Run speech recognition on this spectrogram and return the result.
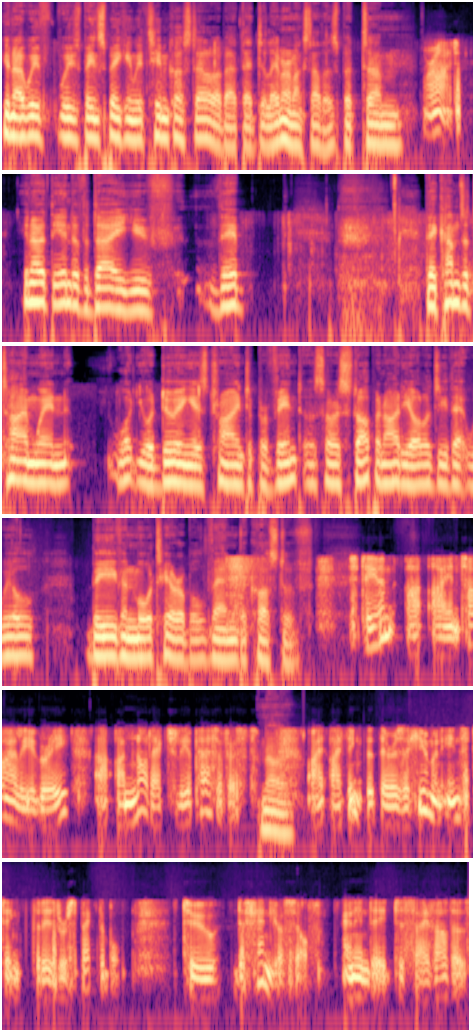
you know we've we've been speaking with Tim Costello about that dilemma amongst others. But um, right. you know, at the end of the day, you've there. There comes a time when what you're doing is trying to prevent or sort of stop an ideology that will be even more terrible than the cost of. Stephen, I, I entirely agree. Uh, I'm not actually a pacifist. No. I, I think that there is a human instinct that is respectable to defend yourself and indeed to save others.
